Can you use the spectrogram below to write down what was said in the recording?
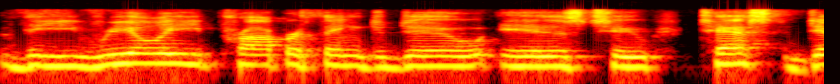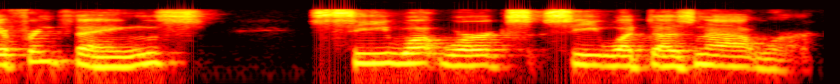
the really proper thing to do is to test different things, see what works, see what does not work.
